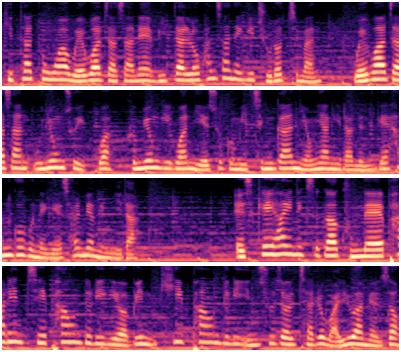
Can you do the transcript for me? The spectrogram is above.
기타 통화 외화 자산의 미달러 환산액이 줄었지만 외화 자산 운용 수익과 금융기관 예수금이 증가한 영향이라는 게 한국은행의 설명입니다. SK 하이닉스가 국내 8인치 파운드리 기업인 키 파운드리 인수 절차를 완료하면서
